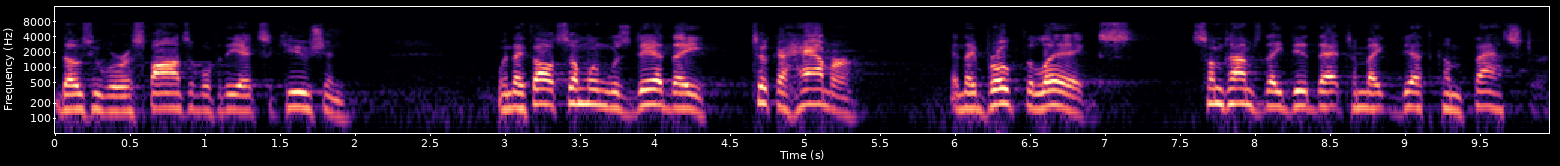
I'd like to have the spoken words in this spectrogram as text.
those who were responsible for the execution, when they thought someone was dead, they took a hammer and they broke the legs. Sometimes they did that to make death come faster.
